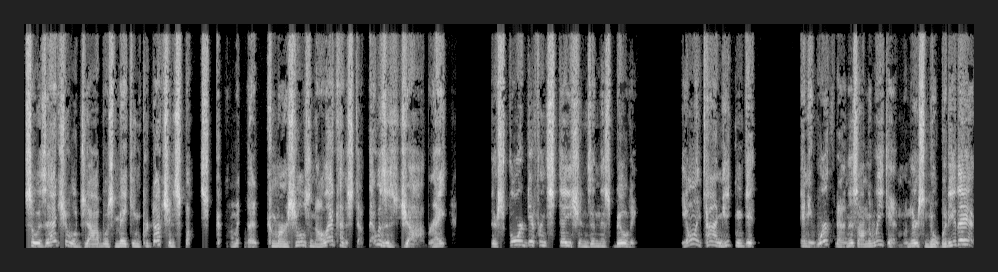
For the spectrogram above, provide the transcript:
So his actual job was making production spots, the commercials and all that kind of stuff. That was his job, right? There's four different stations in this building. The only time he can get any work done is on the weekend when there's nobody there.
